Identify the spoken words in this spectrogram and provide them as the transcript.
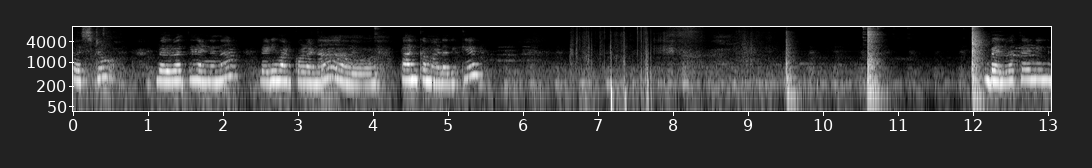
ಫಸ್ಟು ಬೆಲ್ವತ್ತ ಹಣ್ಣನ್ನು ರೆಡಿ ಮಾಡ್ಕೊಳ್ಳೋಣ. ಪಾನಕ ಮಾಡೋದಕ್ಕೆ. ಬೆಲ್ವತ್ತ ಹಣ್ಣಿನ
